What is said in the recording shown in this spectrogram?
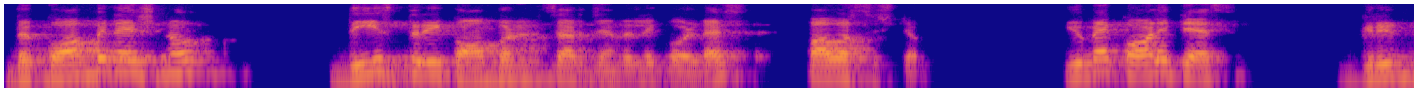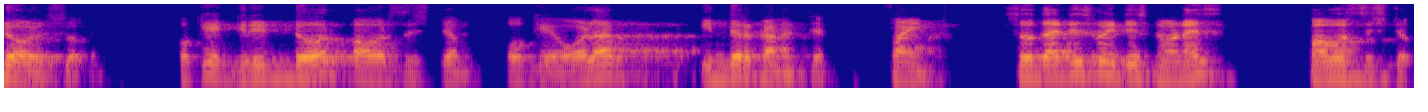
The combination of these three components are generally called as power system you may call it as grid also okay grid or power system okay all are interconnected fine so that is why it is known as power system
